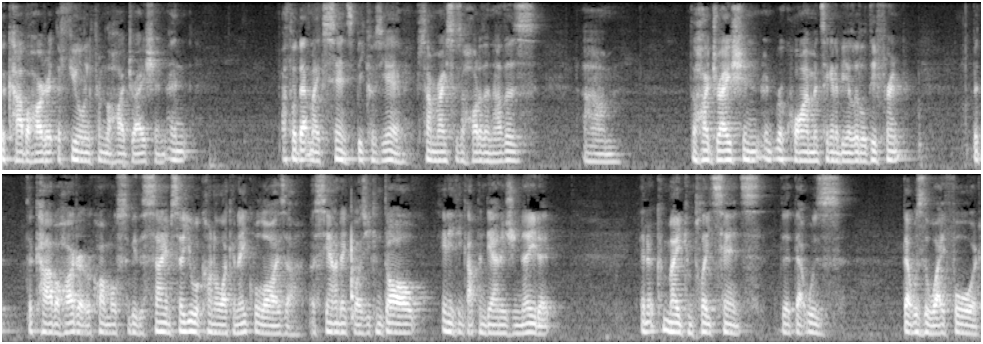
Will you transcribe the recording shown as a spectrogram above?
the carbohydrate, the fueling from the hydration. And I thought that makes sense because, yeah, some races are hotter than others. Um, the hydration requirements are going to be a little different, but the carbohydrate requirement will still be the same. So you were kind of like an equalizer, a sound equalizer. You can dial anything up and down as you need it, and it made complete sense that that was that was the way forward.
